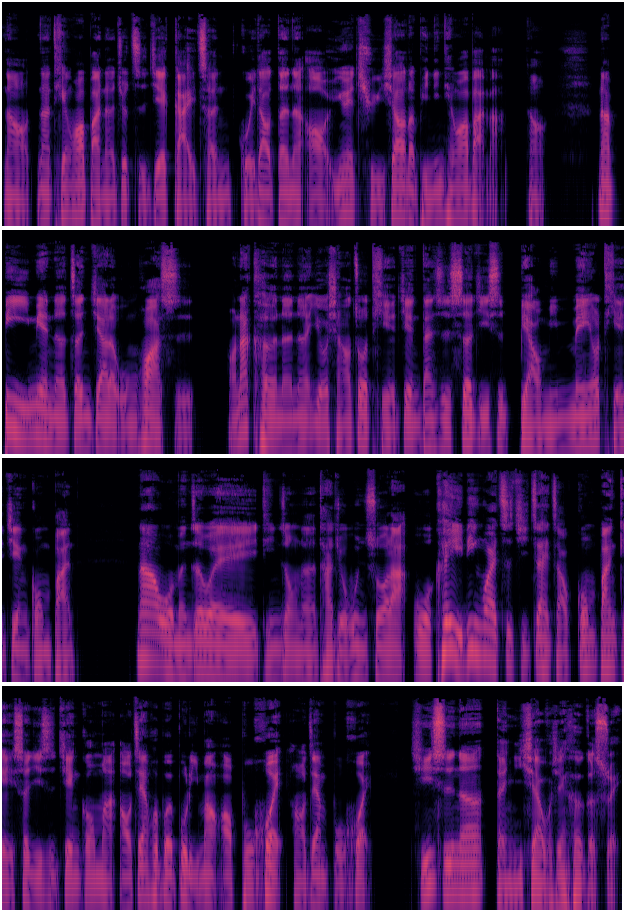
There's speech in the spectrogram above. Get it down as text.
那那天花板呢就直接改成轨道灯了。哦，因为取消了平钉天花板嘛哦，那壁面呢增加了文化石。哦，那可能呢有想要做铁件，但是设计师表明没有铁件工班。那我们这位听众呢，他就问说啦，我可以另外自己再找工班给设计师监工吗？哦，这样会不会不礼貌？哦，不会，哦，这样不会。其实呢，等一下，我先喝个水。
